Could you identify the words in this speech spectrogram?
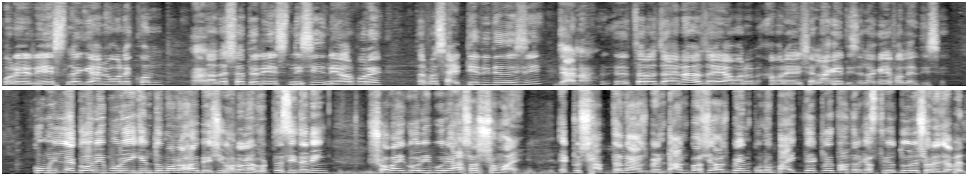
পরে রেস লাগে আমি অনেকক্ষণ হ্যাঁ। তাদের সাথে রেস নিছি নেওয়ার পরে তারপর সাইড দিয়ে দিতে হয়েছি। যায় না। তারা যায় না যায় আমার আমার এসে লাগাই দিছে লাগাই ফেলাই দিছে। কুমিল্লা গৌরীপুরেই কিন্তু মনে হয় বেশি ঘটনা ঘটতেছে ইদানিং। সবাই গৌরীপুরে আসার সময় একটু সাবধানে আসবেন, ডান পাশে আসবেন, কোনো বাইক দেখলে তাদের কাছ থেকে দূরে সরে যাবেন।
